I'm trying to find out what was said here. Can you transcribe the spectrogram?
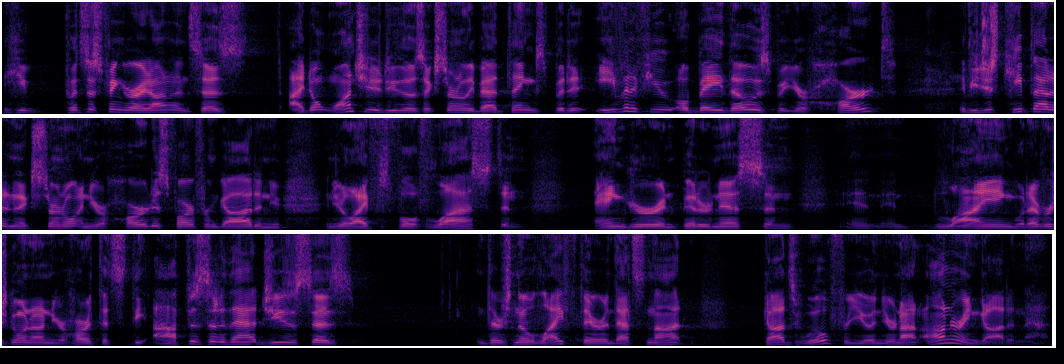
he puts his finger right on it and says, I don't want you to do those externally bad things, but it, even if you obey those, but your heart if you just keep that in an external and your heart is far from God and, you, and your life is full of lust and anger and bitterness and, and, and lying, whatever's going on in your heart that's the opposite of that, Jesus says, there's no life there and that's not God's will for you and you're not honoring God in that.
